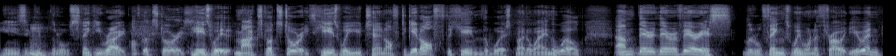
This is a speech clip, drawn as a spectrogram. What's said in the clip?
Here's a good little sneaky road. I've got stories. Here's where Mark's got stories. Here's where you turn off to get off the Hume, the worst motorway in the world. Um, there, there are various little things we want to throw at you, and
